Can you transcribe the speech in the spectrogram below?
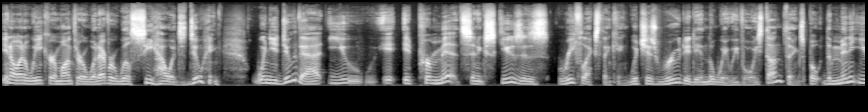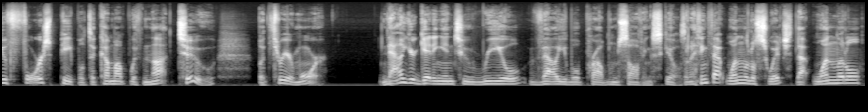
you know, in a week or a month or whatever, we'll see how it's doing. When you do that, you it, it, permits and excuses reflex thinking, which is rooted in the way we've always done things. But the minute you force people to come up with not two, but three or more, now you're getting into real valuable problem solving skills. And I think that one little switch, that one little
